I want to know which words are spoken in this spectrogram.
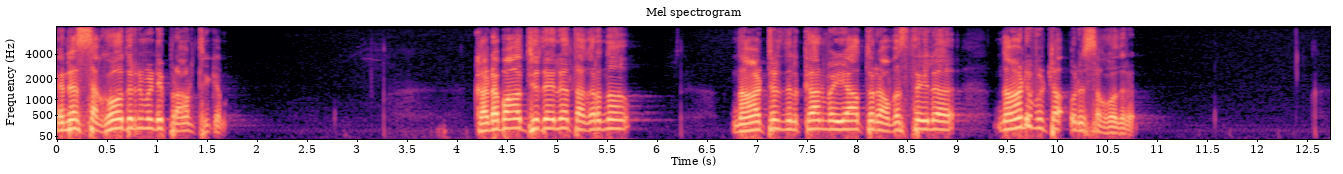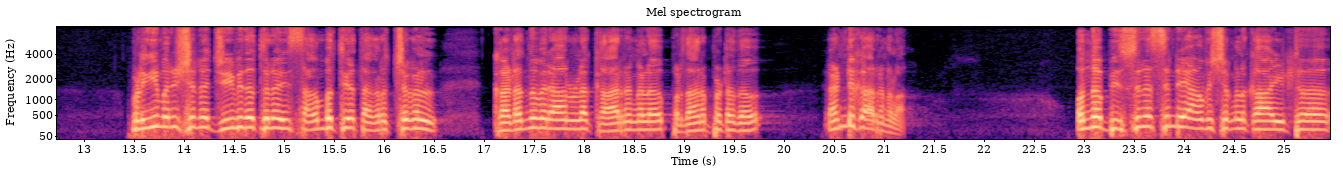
എന്റെ സഹോദരന് വേണ്ടി പ്രാർത്ഥിക്കണം. കടബാധ്യതയിൽ തകർന്ന് നാട്ടിൽ നിൽക്കാൻ വയ്യാത്തൊരവസ്ഥയിൽ നാടുവിട്ട ഒരു സഹോദരൻ. അപ്പോൾ ഈ മനുഷ്യന്റെ ജീവിതത്തിലെ ഈ സാമ്പത്തിക തകർച്ചകൾ കടന്നു വരാനുള്ള കാരണങ്ങൾ പ്രധാനപ്പെട്ടത് രണ്ട് കാരണങ്ങളാണ്. ഒന്ന് ബിസിനസ്സിന്റെ ആവശ്യങ്ങൾക്കായിട്ട്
